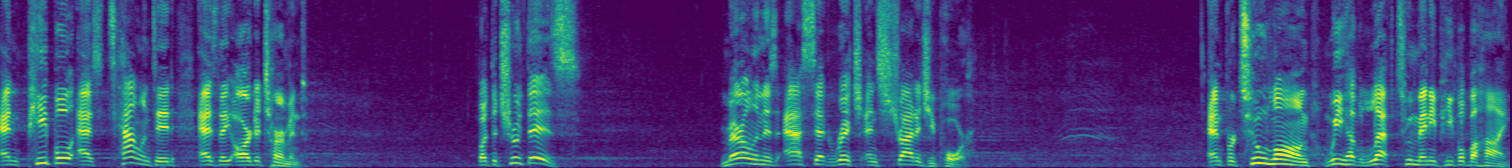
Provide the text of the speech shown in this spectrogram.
and people as talented as they are determined. But the truth is, Maryland is asset rich and strategy poor. And for too long, we have left too many people behind.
